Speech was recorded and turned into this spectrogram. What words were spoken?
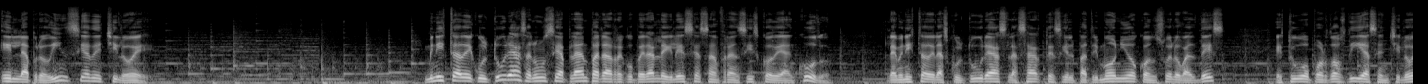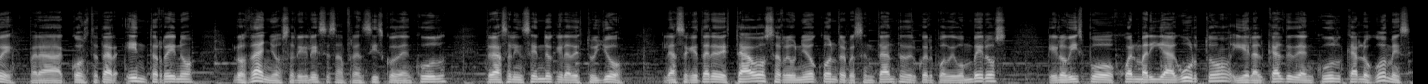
en la provincia de Chiloé. Ministra de Culturas anuncia plan para recuperar la iglesia San Francisco de Ancud. La ministra de las Culturas, las Artes y el Patrimonio, Consuelo Valdés, estuvo por dos días en Chiloé para constatar en terreno los daños a la iglesia San Francisco de Ancud tras el incendio que la destruyó. La secretaria de Estado se reunió con representantes del cuerpo de bomberos, el obispo Juan María Agurto y el alcalde de Ancud, Carlos Gómez,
